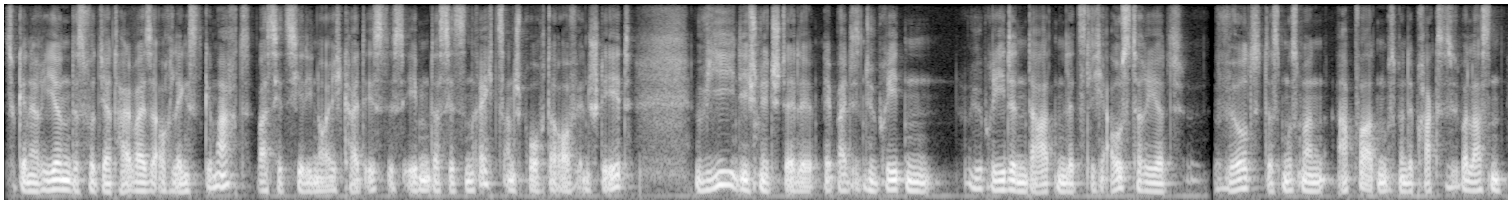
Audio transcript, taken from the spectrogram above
zu generieren. Das wird ja teilweise auch längst gemacht. Was jetzt hier die Neuigkeit ist, ist eben, dass jetzt ein Rechtsanspruch darauf entsteht, wie die Schnittstelle bei diesen hybriden, hybriden Daten letztlich austariert wird. Das muss man abwarten, muss man der Praxis überlassen.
